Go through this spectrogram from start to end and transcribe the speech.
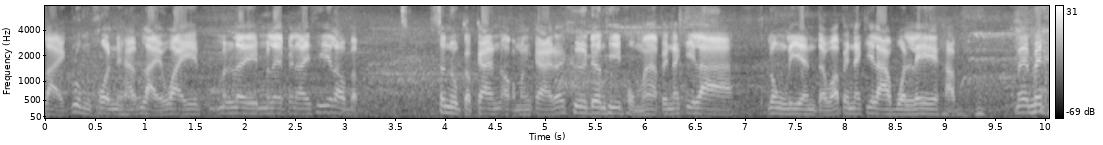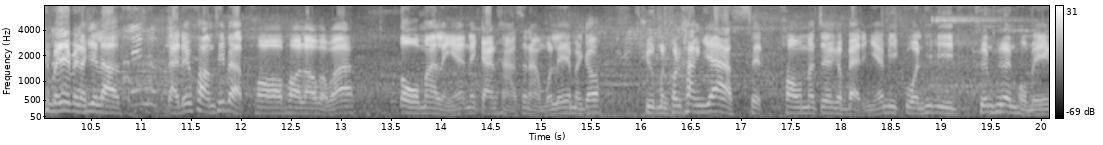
หลายกลุ่มคนนะครับ หลายวัยมันเลยมันเลยเป็นอะไรที่เราแบบ สนุกกับการออกกำลังกายด้วยคือเดิมทีผมอะเป็นนักกีฬาโรงเรียน แต่ว่าเป็นนักกีฬาวอลเลย์ครับ ไม่ไม่ไม่ได้เป็นนักกีฬาเล่นทุกแต่ด้วยความที่แบบพอพอเราแบบว่าโตมาอะไรเงี้ยในการหาสนามวอลเลย์มันก็คือมันค่อนข้างยากเสร็จพอมาเจอกับแบดอย่างเงี้ยมีกวนที่มีเพื่อนๆผมเอง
